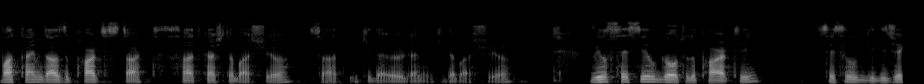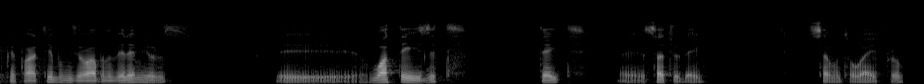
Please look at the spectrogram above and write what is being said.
What time does the party start? Saat kaçta başlıyor? Saat 2'de, öğlen 2'de başlıyor. Will Cecil go to the party? Cecil gidecek mi partiye? Bunun cevabını veremiyoruz. Ee, what day is it? Date, e, Saturday, 7th of April.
